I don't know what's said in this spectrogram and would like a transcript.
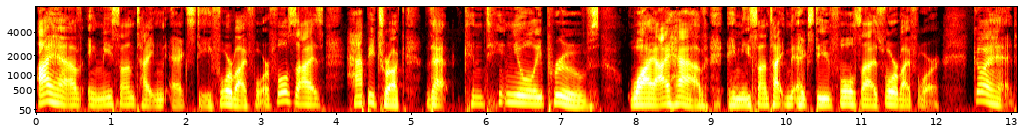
I have a Nissan Titan XD four x four, full size, happy truck that continually proves why I have a Nissan Titan XD full size four x four. Go ahead.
